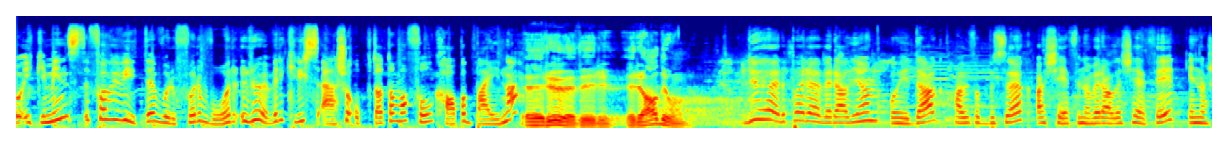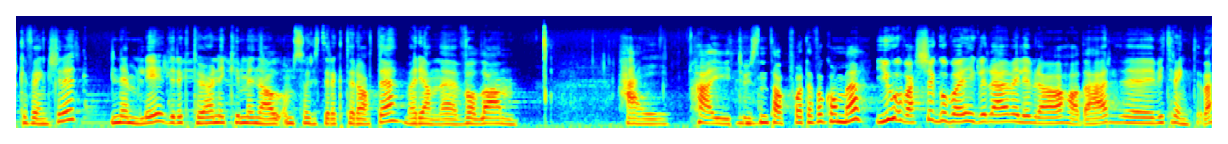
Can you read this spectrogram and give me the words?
Og ikke minst får vi vite hvorfor vår røver Chris er så opptatt av hva folk har på beina. Røverradioen. Du hører på Røverradioen, og i dag har vi fått besøk av sjefen over alle sjefer i norske fengsler, nemlig direktøren i Kriminalomsorgsdirektoratet, Marianne Vollan. Hei. Hei, tusen takk for at jeg får komme. Jo, vær så god, bare hyggelig. Det er veldig bra å ha deg her. Eh, Vi trengte det.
